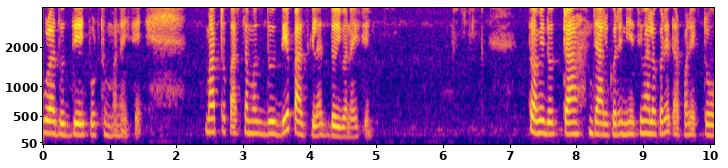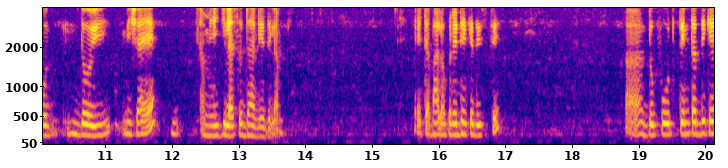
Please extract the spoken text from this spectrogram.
গুঁড়া দুধ দিয়ে এই প্রথম বানাইছি। মাত্র পাঁচ চামচ দুধ দিয়ে পাঁচ গ্লাস দই বানাইছি। তো আমি দুধটা জাল করে নিয়েছি ভালো করে, তারপরে একটু দই মিশায়ে আমি গ্লাসে ঢালিয়ে দিলাম। এটা ভালো করে ঢেকে দিচ্ছি। দুপুর তিনটার দিকে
